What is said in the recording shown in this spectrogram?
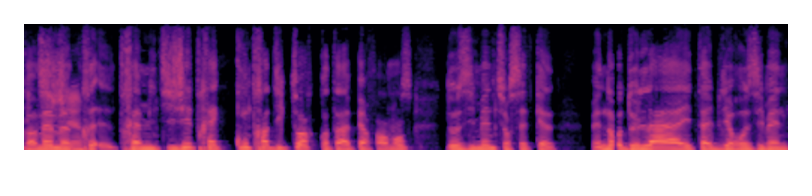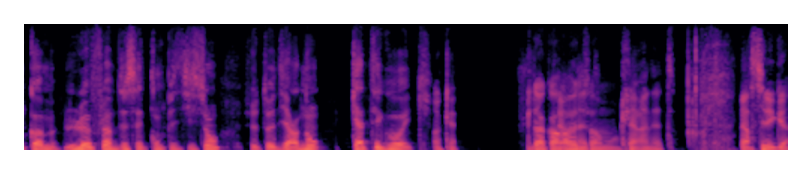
quand même très, très mitigé, très contradictoire quant à la performance d'Ozimène sur cette canne. Maintenant, de là à établir Ozimène comme le flop de cette compétition, je te dis un non catégorique. Je suis d'accord avec net, ça, moi. Clair et net. Merci les gars.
